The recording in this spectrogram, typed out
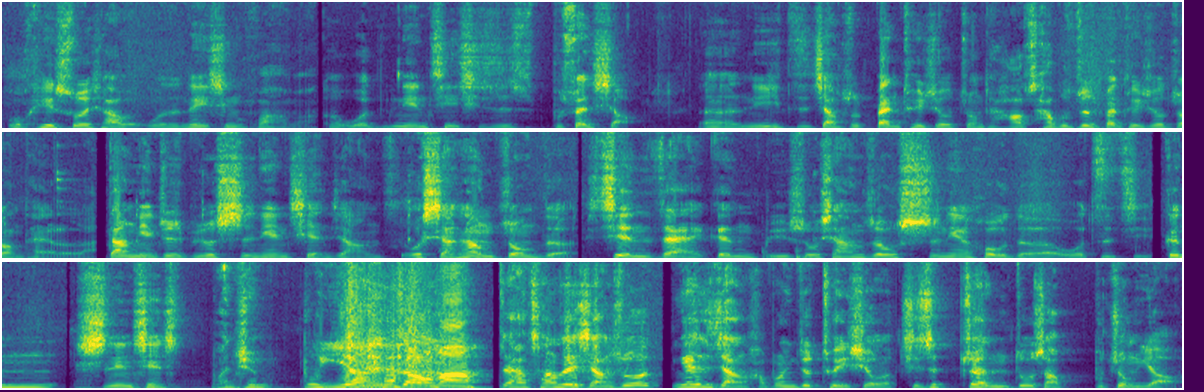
我可以说一下我的内心话吗？我年纪其实不算小。呃，你一直讲说半退休状态，好，差不多就是半退休状态了啦。当年就是比如说十年前这样子，我想象中的现在跟比如说想象中十年后的我自己，跟十年前完全不一样，你知道吗？这样常在想说，应该是讲好不容易就退休了，其实赚多少不重要。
